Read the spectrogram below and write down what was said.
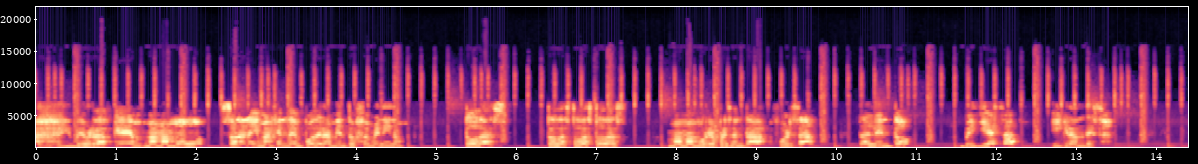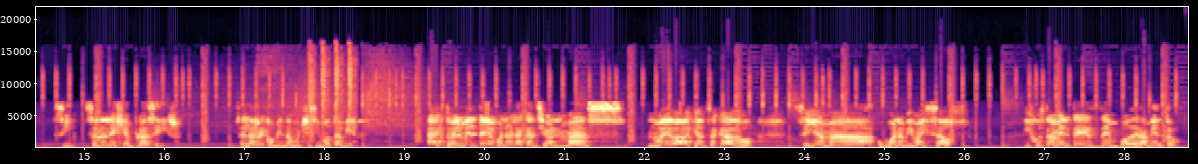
Ay, de verdad que Mamamoo son una imagen de empoderamiento femenino. Todas, todas, todas, todas. Mamamoo representa fuerza, talento, belleza y grandeza. Sí, son un ejemplo a seguir. Se las recomiendo muchísimo también. Actualmente, bueno, la canción más nueva que han sacado se llama Wanna Be Myself y justamente es de empoderamiento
